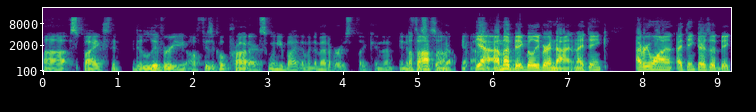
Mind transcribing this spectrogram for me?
uh, spikes the delivery of physical products when you buy them in the metaverse, like in a in a That's awesome. Yeah. yeah, I'm a big believer in that, and I think everyone i think there's a big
